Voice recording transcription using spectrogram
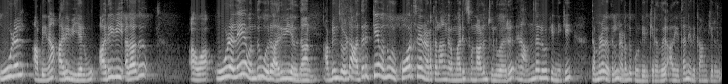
ஊழல் அப்படின்னா அறிவியல். ஊ- அறிவி அதாவது ஊழலே வந்து ஒரு அறிவியல் தான் அப்படின்னு சொல்லிட்டு அதற்கே வந்து ஒரு கோர்ஸே நடத்தலாங்கிற மாதிரி சொன்னாலும் சொல்லுவார். ஏன்னா அந்தளவுக்கு இன்றைக்கி தமிழகத்தில் நடந்து கொண்டிருக்கிறது. அதைத்தான் இது காமிக்கிறது.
